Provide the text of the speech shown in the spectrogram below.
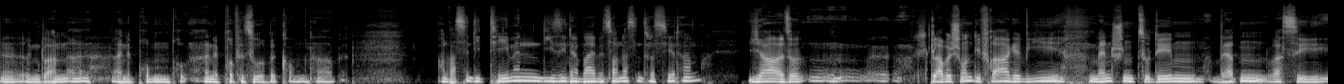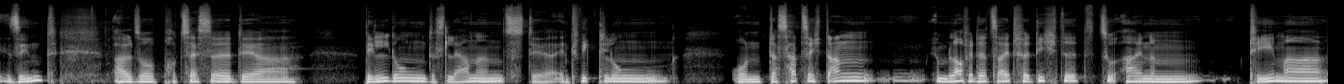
irgendwann eine, eine Professur bekommen habe. Und was sind die Themen, die Sie dabei besonders interessiert haben? Ja, also ich glaube schon die Frage, wie Menschen zu dem werden, was sie sind. Also Prozesse der Bildung, des Lernens, der Entwicklung, und das hat sich dann im Laufe der Zeit verdichtet zu einem Thema,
